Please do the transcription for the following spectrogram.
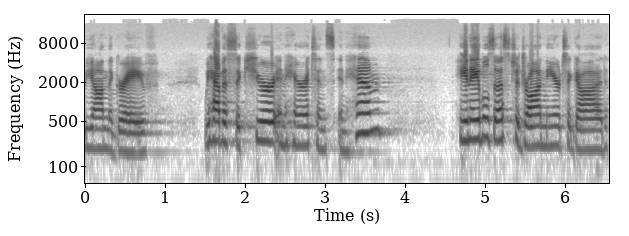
beyond the grave. We have a secure inheritance in him. He enables us to draw near to God,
